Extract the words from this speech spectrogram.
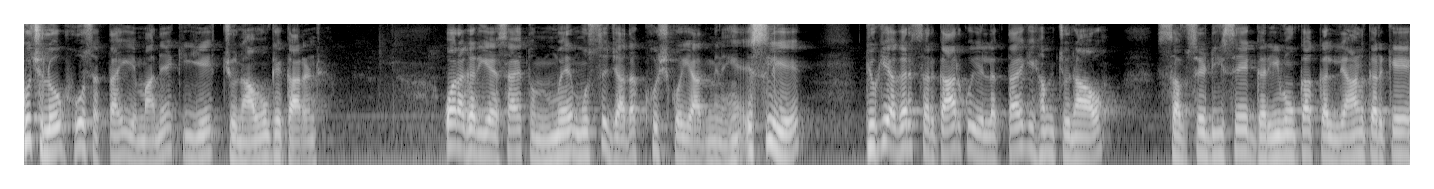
कुछ लोग, हो सकता है ये माने कि ये चुनावों के कारण है। और अगर ये ऐसा है तो मैं, मुझसे ज़्यादा खुश कोई आदमी नहीं है। इसलिए, क्योंकि अगर सरकार को ये लगता है कि हम चुनाव सब्सिडी से गरीबों का कल्याण करके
